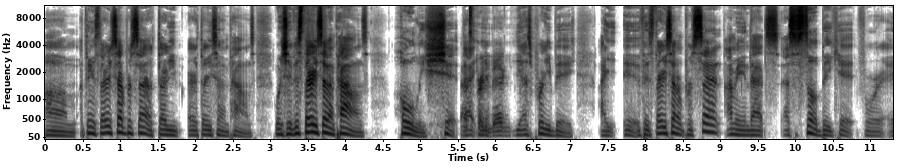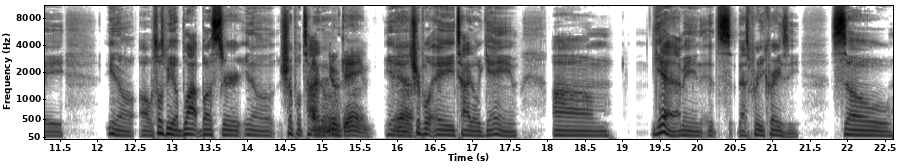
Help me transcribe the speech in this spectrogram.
Um, I think it's thirty seven percent or thirty or thirty seven pounds. Which if it's thirty seven pounds, holy shit, That's that- pretty big. Yeah, it's pretty big. I if it's thirty seven percent, I mean that's that's still a big hit for a you know uh, supposed to be a blockbuster, you know, triple A title new game. yeah, Yeah. triple A title game. Um, yeah, I mean it's that's pretty crazy. So,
